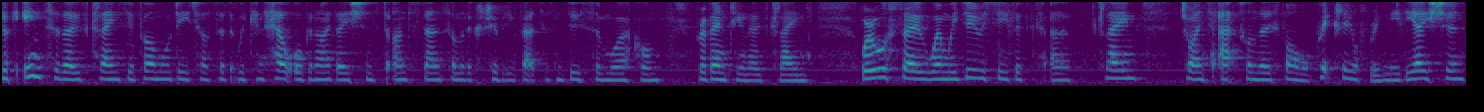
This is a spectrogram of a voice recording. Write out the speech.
look into those claims in far more detail so that we can help organisations to understand some of the contributing factors and do some work on preventing those claims. We're also, when we do receive a, a claim, trying to act on those far more quickly, offering mediation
